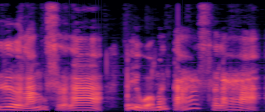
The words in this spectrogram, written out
饿狼死啦！被我们打死啦！”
